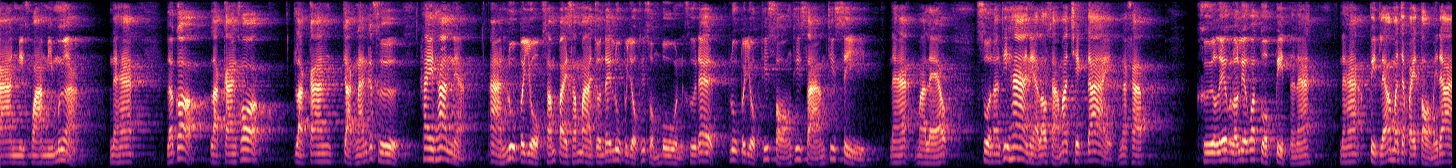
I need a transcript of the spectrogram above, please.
การมีความมีเมื่อนะฮะแล้วก็หลักการข้อหลักการจากนั้นก็คือให้ท่านเนี่ยอ่านรูปประโยคซ้ำไปซ้ำมาจนได้รูปประโยคที่สมบูรณ์ คือได้รูปประโยคที่ 2 ที่ 3 ที่ 4นะฮะมาแล้ว ส่วนอันที่5เนี่ยเราสามารถเช็คได้นะครับ คือเรียกเราเรียกว่าตัวปิดนะนะ นะฮะปิดแล้วมันจะไปต่อไม่ได้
